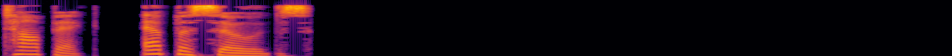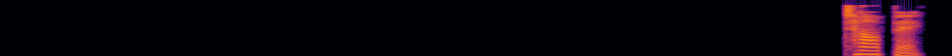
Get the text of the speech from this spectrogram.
Topic: Episodes Topic:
